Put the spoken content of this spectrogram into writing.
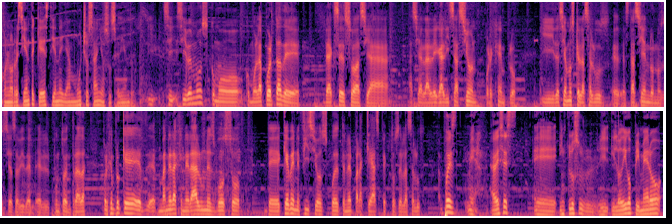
con lo reciente que es, tiene ya muchos años sucediendo. Y si, si vemos como, como la puerta de, de acceso hacia, hacia la legalización, por ejemplo, y decíamos que la salud eh, está siendo, nos decías David, el, el punto de entrada. Por ejemplo, que de manera general un esbozo de qué beneficios puede tener para qué aspectos de la salud. Pues, mira, a veces, eh, incluso, y, y lo digo primero,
